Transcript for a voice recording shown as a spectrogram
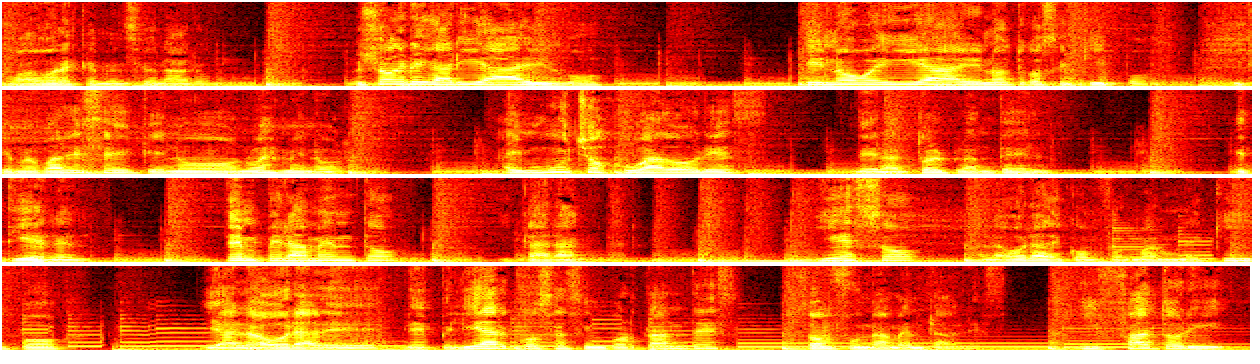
jugadores que mencionaron. Yo agregaría algo que no veía en otros equipos y que me parece que no, no es menor. Hay muchos jugadores del actual plantel que tienen temperamento y carácter. Y eso a la hora de conformar un equipo y a la hora de, de pelear cosas importantes son fundamentales. Y Fattori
